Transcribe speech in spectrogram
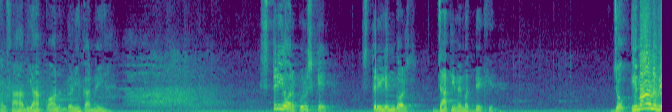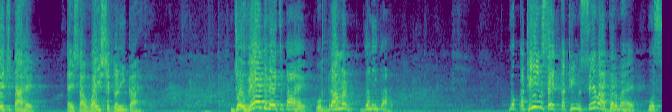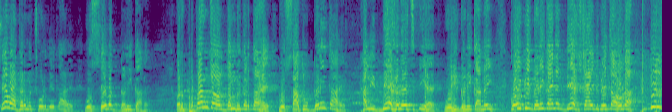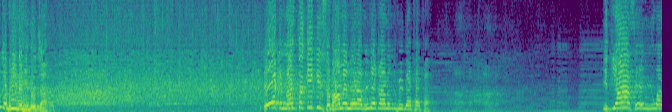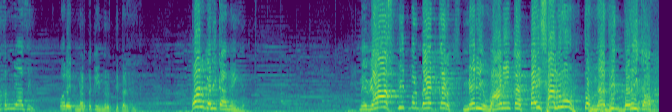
और साहब, यहाँ कौन गणिका नहीं है? स्त्री और पुरुष के स्त्रीलिंग और जाति में मत देखिए। जो ईमान बेचता है, ऐसा वैश्य गणिका है। जो वेद बेचता है, वो ब्राह्मण गणिका है। जो कठिन से कठिन सेवा धर्म है, वो सेवा धर्म छोड़ देता है, वो सेवक गणिका है। और प्रपंच और दंभ करता है, वो साधु गणिका है। खाली देह बेचती है वही गणिका नहीं। कोई भी गणिका ने देह शायद बेचा होगा, दिल कभी नहीं बेचा है। एक नर्तकी की सभा में मेरा विवेकानंद भी बैठा था। इतिहास है, युवा सन्यासी, और एक नर्तकी नृत्य करती थी। कौन गणिका नहीं है? मैं व्यासपीठ पर बैठकर मेरी वाणी का पैसा लूँ तो मैं भी बड़ी का हूँ।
